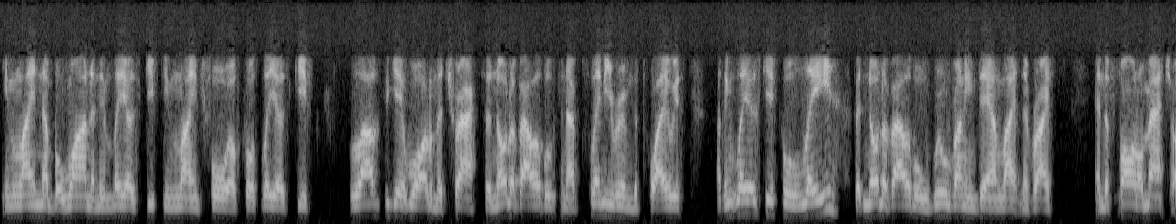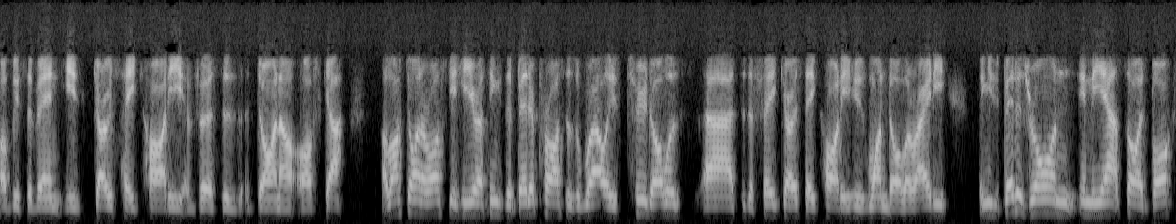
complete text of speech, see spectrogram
in lane number one and then Leo's Gift in lane four. Of course, Leo's Gift loves to get wide on the track, so not available can have plenty of room to play with. I think Leo's Gift will lead, but not available will run him down late in the race. And the final match of this event is Go Seek Heidi versus Dyna Oscar. I like Dyna Oscar here. I think the better price as well is $2 uh, to defeat Go Seek Heidi, who's $1.80. I think he's better drawn in the outside box.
